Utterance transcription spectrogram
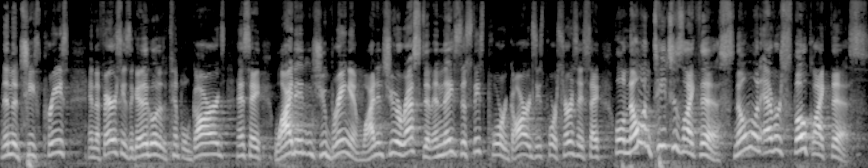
Then the chief priests and the Pharisees, they go to the temple guards and say, Why didn't you bring him? Why didn't you arrest him? And they just, these poor guards, these poor servants, they say, Well, no one teaches like this. No one ever spoke like this.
